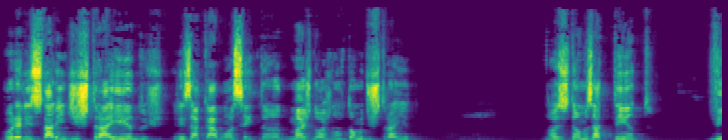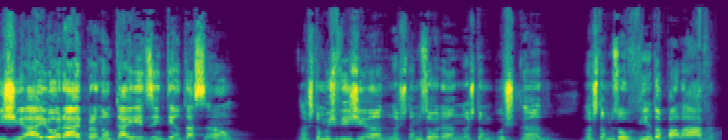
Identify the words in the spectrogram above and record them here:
Por eles estarem distraídos, eles acabam aceitando. Mas nós não estamos distraídos. Nós estamos atentos. Vigiar e orar para não cair em tentação. Nós estamos vigiando, nós estamos orando, nós estamos buscando nós estamos ouvindo a palavra.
